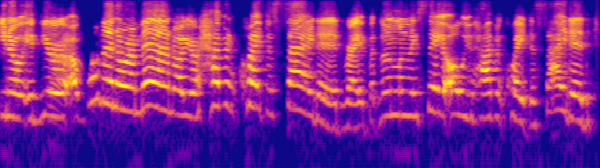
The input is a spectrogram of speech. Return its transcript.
you know, if you're Yeah. a woman or a man, or you haven't quite decided, right? But then when they say, oh, you haven't quite decided,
